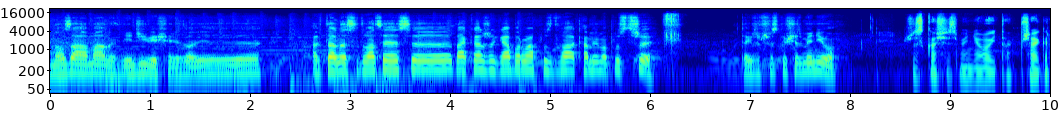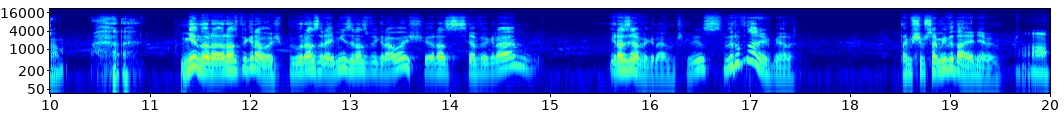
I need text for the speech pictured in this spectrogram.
No załamany, nie dziwię się. Nie, nie... Aktualna sytuacja jest e, taka, że Gabor ma plus 2, Kamil ma plus 3. Także wszystko się zmieniło. Wszystko się zmieniło i tak przegram. Nie no, ra- raz wygrałeś. Był raz remis, raz wygrałeś, raz ja wygrałem i raz ja wygrałem. Czyli jest wyrównanie w miarę. Tak mi się przynajmniej wydaje, nie wiem. O.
